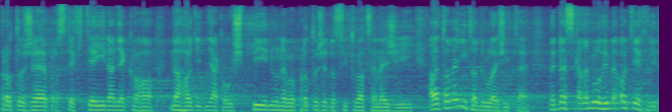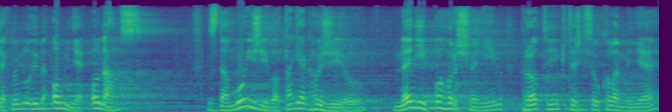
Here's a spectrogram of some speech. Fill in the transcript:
protože prostě chtějí na někoho nahodit nějakou špínu nebo protože do situace nežijí. Ale to není to důležité. My dneska nemluvíme o těch lidech, my mluvíme o mně, o nás. Zda můj život, tak jak ho žiju, není pohoršením pro ty, kteří jsou kolem mě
